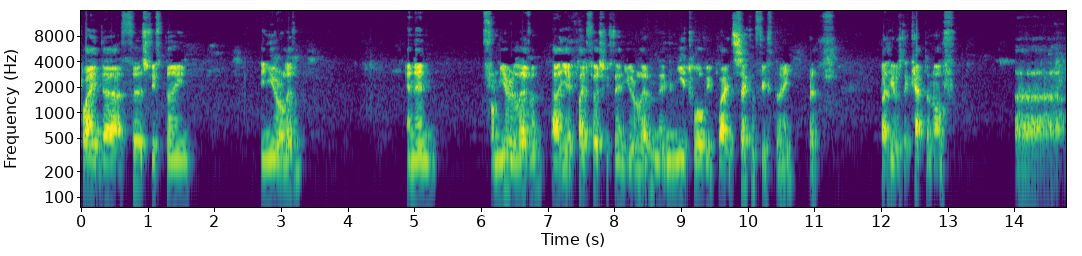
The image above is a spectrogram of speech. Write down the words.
played uh, first fifteen in year eleven, and then from year eleven, uh, yeah, played first fifteen year eleven. And in year twelve, he played second fifteen, but but he was the captain of uh,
